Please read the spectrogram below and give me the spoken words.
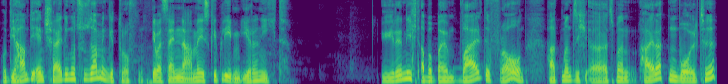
Und die haben die Entscheidungen zusammen getroffen. ja. Aber sein Name ist geblieben, ihrer nicht. Ihre nicht, aber beim Wahl der Frauen hat man sich, äh, als man heiraten wollte,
